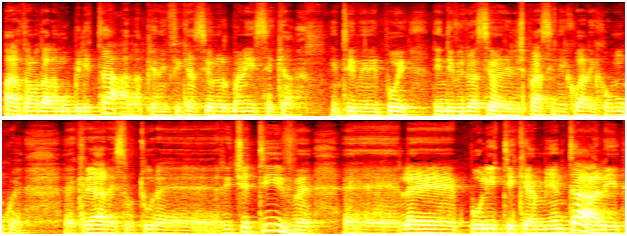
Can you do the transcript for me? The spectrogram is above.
partono dalla mobilità alla pianificazione urbanistica in termini poi di individuazione degli spazi nei quali comunque eh, creare strutture ricettive, eh, le politiche ambientali,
